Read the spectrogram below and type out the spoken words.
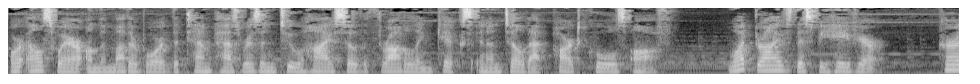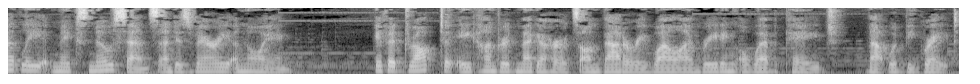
or elsewhere on the motherboard the temp has risen too high so the throttling kicks in until that part cools off. What drives this behavior? Currently it makes no sense and is very annoying. If it dropped to 800 MHz on battery while I'm reading a web page, that would be great.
